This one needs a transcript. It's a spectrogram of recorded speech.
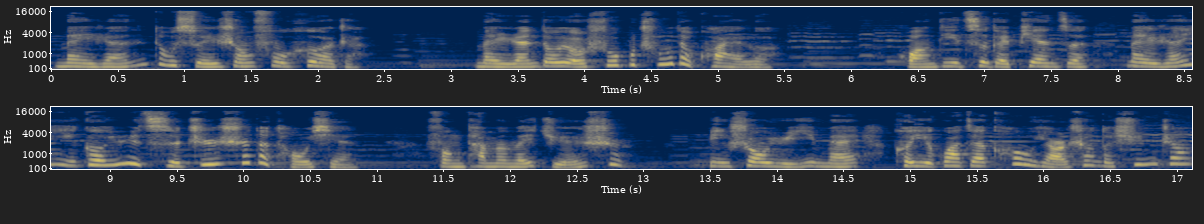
每人都随声附和着，每人都有说不出的快乐。皇帝赐给骗子每人一个御赐之师的头衔，封他们为爵士，并授予一枚可以挂在扣眼上的勋章。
